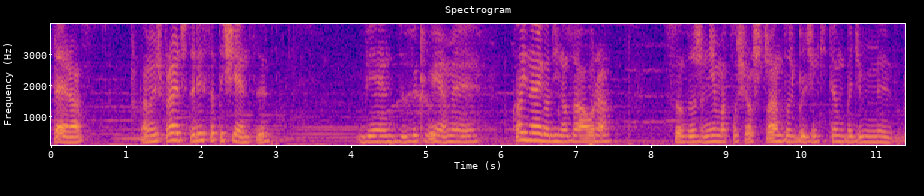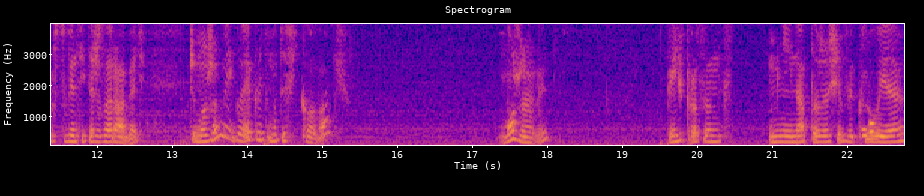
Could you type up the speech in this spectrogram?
teraz mamy już prawie 400 tysięcy, więc wyklujemy kolejnego dinozaura. Sądzę, że nie ma co się oszczędzać, bo dzięki temu będziemy po prostu więcej też zarabiać. Czy możemy go jakoś zmodyfikować? Możemy. 5% mniej na to, że się wykluje,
